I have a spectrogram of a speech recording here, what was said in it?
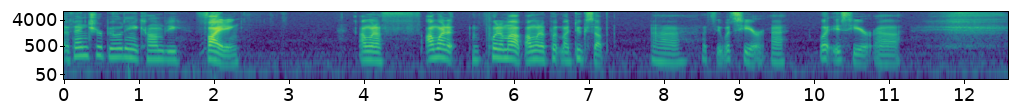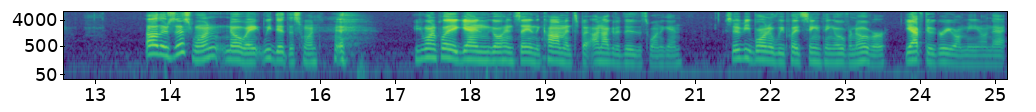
adventure, building, comedy, fighting. I want to, I want to put them up. I want to put my dukes up. Uh, let's see, what's here? Uh, what is here? Uh, oh, there's this one. No, wait, we did this one. if you want to play again, go ahead and say in the comments, but I'm not going to do this one again. So it'd be boring if we played the same thing over and over. You have to agree on me on that.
